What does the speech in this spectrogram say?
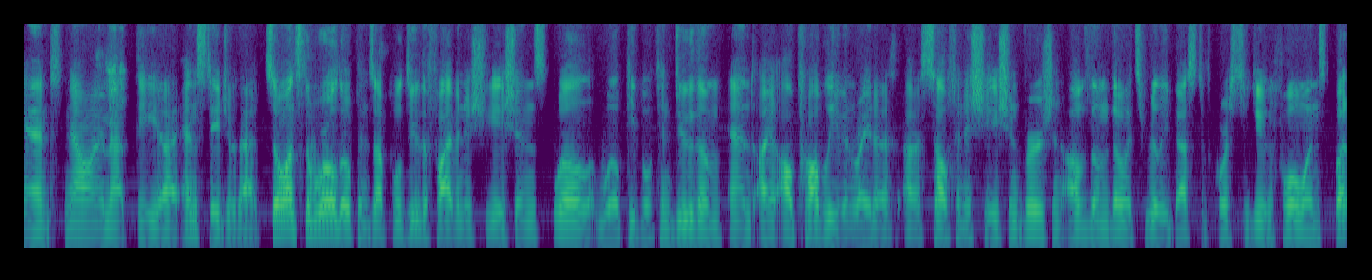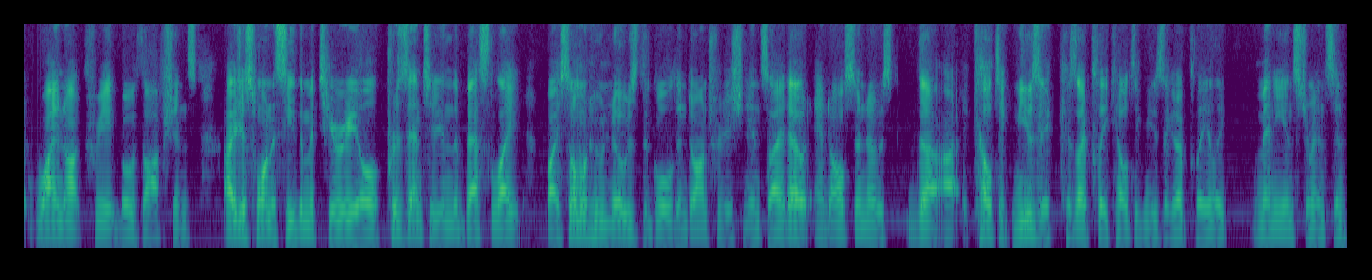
And now i'm at the uh, end stage of that. So once the world opens up we'll do the five initiations. We'll will people can do them. And I, will probably even write a, a self-initiation version of them though it's really best of course to do the full ones. But why not create both options? I just want to see the material presented in the best light by someone who knows the golden dawn tradition inside out and also knows the uh, celtic music because i play celtic music i play like many instruments and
